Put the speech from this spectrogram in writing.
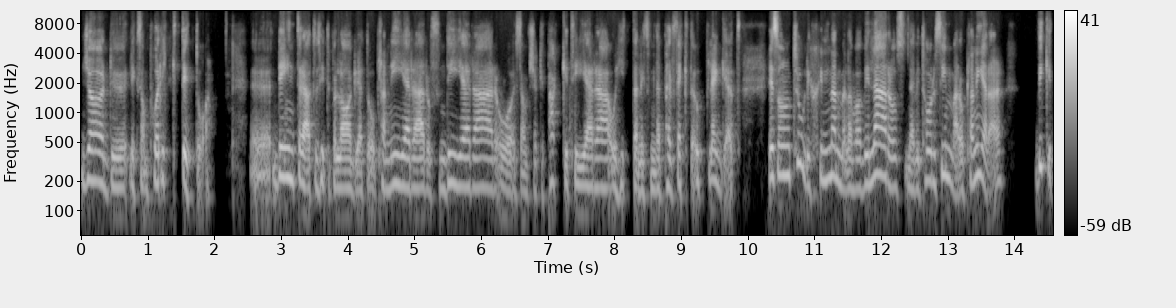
gör du liksom på riktigt då. Eh, det är inte det att du sitter på lagret och planerar och funderar och liksom försöker paketera och hitta liksom det perfekta upplägget. Det är så otrolig skillnad mellan vad vi lär oss när vi torrsimmar och planerar, vilket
